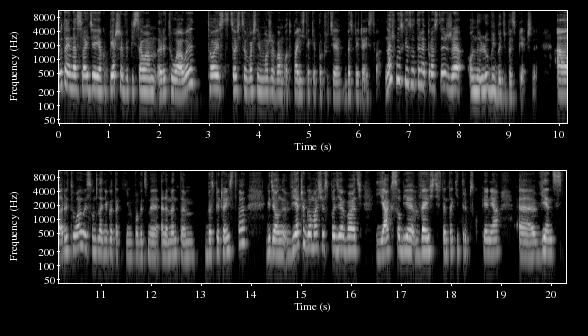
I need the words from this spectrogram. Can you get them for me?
Tutaj na slajdzie jako pierwsze wypisałam rytuały. To jest coś, co właśnie może Wam odpalić takie poczucie bezpieczeństwa. Nasz mózg jest o tyle prosty, że on lubi być bezpieczny, a rytuały są dla niego takim, powiedzmy, elementem bezpieczeństwa, gdzie on wie, czego ma się spodziewać, jak sobie wejść w ten taki tryb skupienia, e, więc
